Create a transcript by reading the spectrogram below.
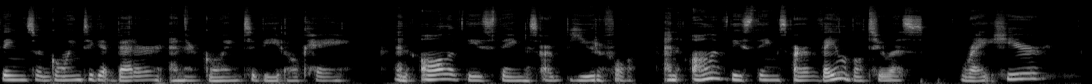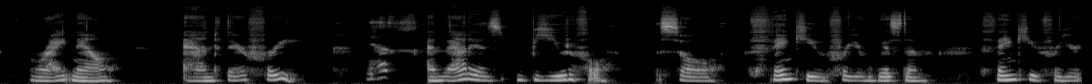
Things are going to get better and they're going to be okay. And all of these things are beautiful. And all of these things are available to us right here, right now, and they're free. Yes. And that is beautiful. So thank you for your wisdom. Thank you for your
